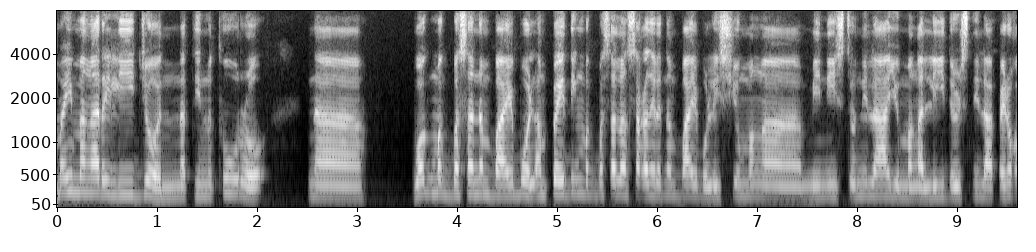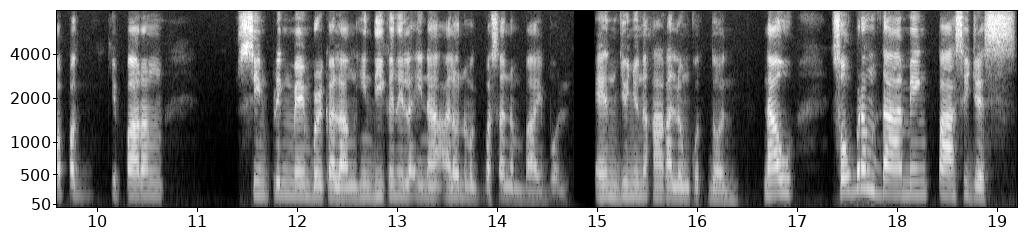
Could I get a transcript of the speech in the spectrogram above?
may mga religion na tinuturo na wag magbasa ng Bible. Ang pwedeng magbasa lang sa kanila ng Bible is yung mga ministro nila, yung mga leaders nila. Pero kapag parang simpleng member ka lang, hindi ka nila inaalaw na magbasa ng Bible. And yun yung nakakalungkot doon. Now, sobrang daming passages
